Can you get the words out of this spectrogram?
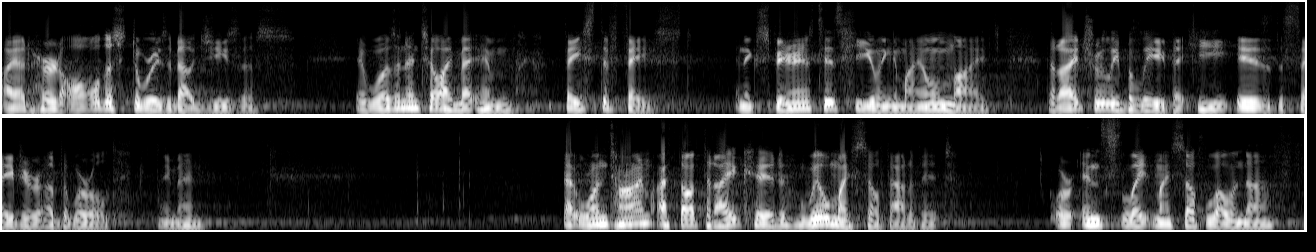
I had heard all the stories about Jesus. It wasn't until I met him face to face and experienced his healing in my own life that I truly believe that he is the Savior of the world. Amen. At one time, I thought that I could will myself out of it, or insulate myself well enough,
